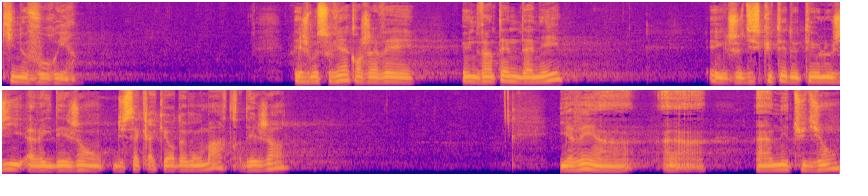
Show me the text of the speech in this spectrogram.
qui ne vaut rien. Et je me souviens quand j'avais une vingtaine d'années et que je discutais de théologie avec des gens du Sacré-Cœur de Montmartre déjà, il y avait un, un, étudiant,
